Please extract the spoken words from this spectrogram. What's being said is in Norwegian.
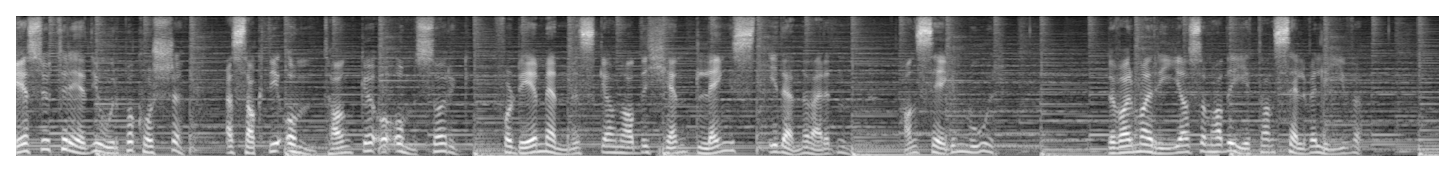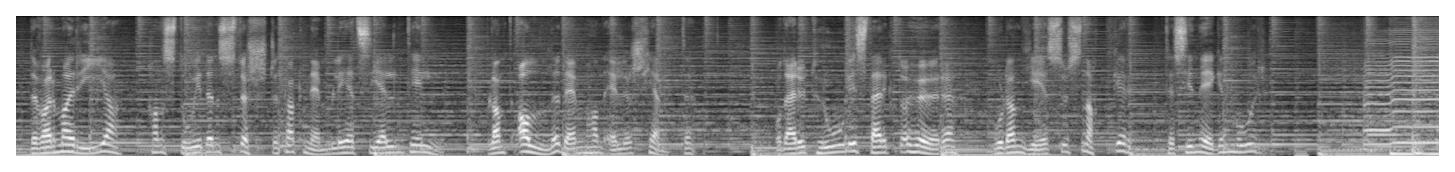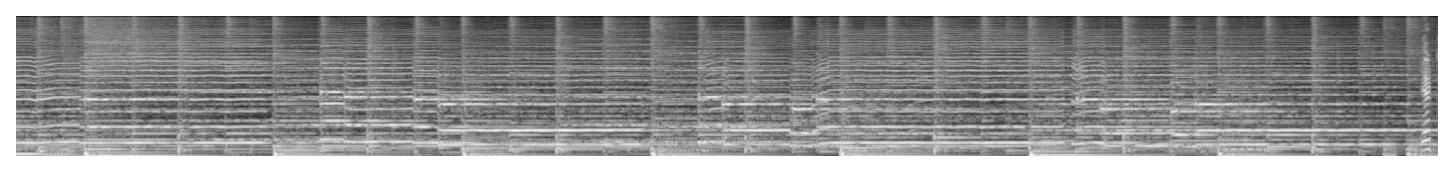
Jesu tredje ord på korset er sagt i omtanke og omsorg for det mennesket han hadde kjent lengst i denne verden, hans egen mor. Det var Maria som hadde gitt han selve livet. Det var Maria han sto i den største takknemlighetsgjelden til, blant alle dem han ellers kjente. Og det er utrolig sterkt å høre hvordan Jesus snakker til sin egen mor.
